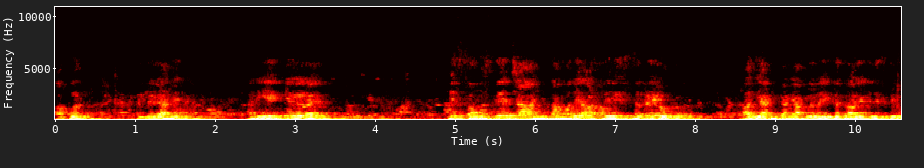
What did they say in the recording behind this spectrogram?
आपण दिलेले आहेत. आणि एक केलेलं आहे की संस्थेच्या हितामध्ये असलेली सगळी लोक आज या ठिकाणी आपल्याला एकत्र आलेले दिसतील.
